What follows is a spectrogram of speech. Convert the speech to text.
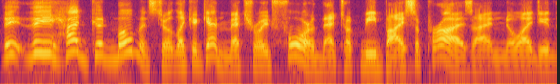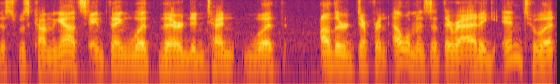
They they had good moments to it. Like again, Metroid Four that took me by surprise. I had no idea this was coming out. Same thing with their Nintendo with other different elements that they're adding into it.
